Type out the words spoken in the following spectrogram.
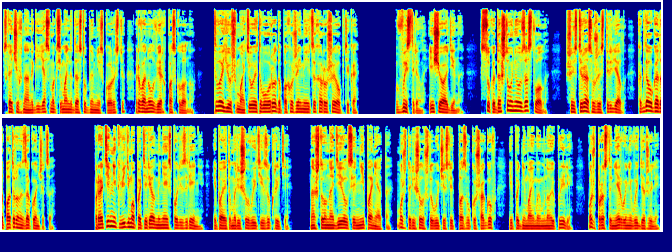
Скачив на ноги, я с максимально доступной мне скоростью рванул вверх по склону. Твою ж мать, у этого урода, похоже, имеется хорошая оптика. Выстрел, еще один. Сука, да что у него за ствол? Шесть раз уже стрелял. Когда у гада патроны закончатся? Противник, видимо, потерял меня из поля зрения, и поэтому решил выйти из укрытия. На что он надеялся, непонятно. Может, решил, что вычислит по звуку шагов и поднимаемой мною пыли. Может, просто нервы не выдержали.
